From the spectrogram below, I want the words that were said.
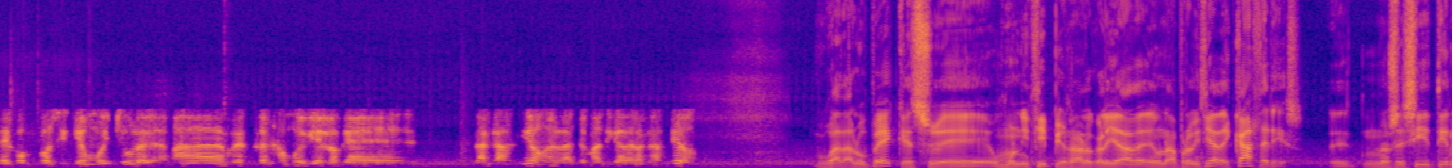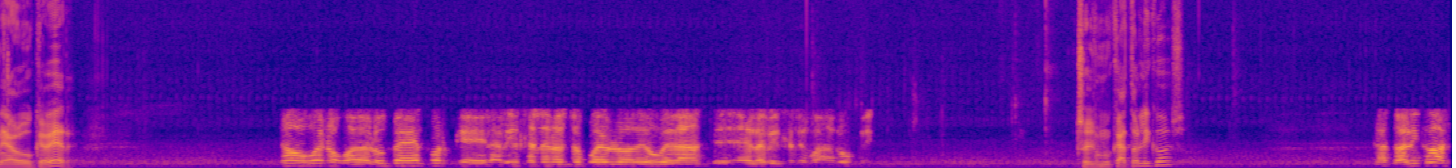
de composición muy chula y además refleja muy bien lo que es la canción, en la temática de la canción. Guadalupe, que es eh, un municipio, una localidad, de una provincia de Cáceres. Eh, no sé si tiene algo que ver. No, bueno, Guadalupe es porque la Virgen de nuestro pueblo de Úbeda es la Virgen de Guadalupe. ¿Sois muy católicos? ¿Católicos?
